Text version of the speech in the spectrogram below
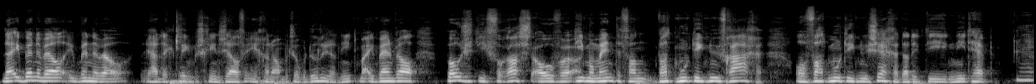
Nou, ik ben er wel, ik ben er wel, ja, dat klinkt misschien zelf ingenomen, zo bedoel ik dat niet. Maar ik ben wel positief verrast over die momenten van, wat moet ik nu vragen? Of wat moet ik nu zeggen, dat ik die niet heb. Nee.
